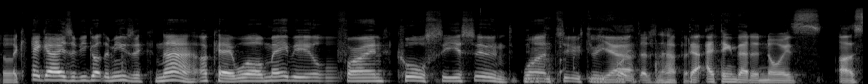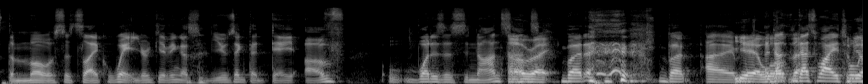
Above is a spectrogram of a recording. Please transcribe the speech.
they're like, "Hey guys, have you got the music?" Nah. Okay. Well, maybe it'll find Cool. See you soon. One, two, three, Yeah. four. That doesn't happen. that i think that annoys us the most it's like wait you're giving us music the day of what is this nonsense? Oh, right. But but I Yeah, well, that, that- that's why I to totally be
